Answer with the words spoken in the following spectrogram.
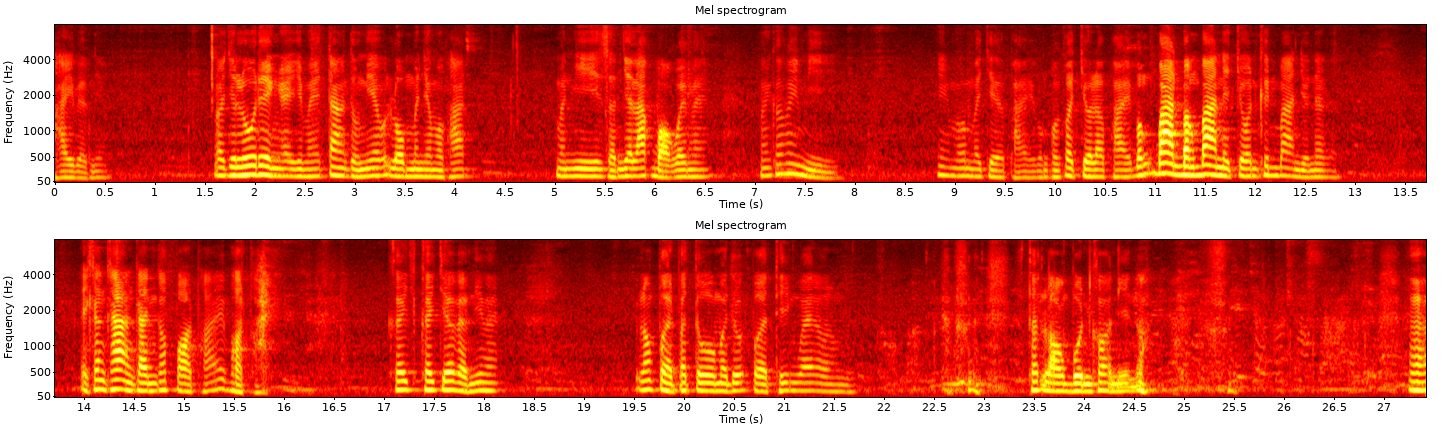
ภัยแบบเนี้ยเราจะรู้ได้ไงใช่ไหมตั้งตรงเนี้ยลมมันจะมาพัด มันมีสัญลักษณ์บอกไว้ไหมมันก็ไม่มี นี่มันมาเจอภัย บางคนก็เจอภัยบางบ้านบางบ้านเนี่ยโจรขึ้นบ้านอยู่นั่นแหละไอ้ข้างๆกันก็ปลอดภัยปลอดภัย เคยเคยเจอแบบนี้ไหมลองเปิดประตูมาดู เปิดทิ้งไว้เราลองดูทดลองบนข้อนี้เนาะฮะ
